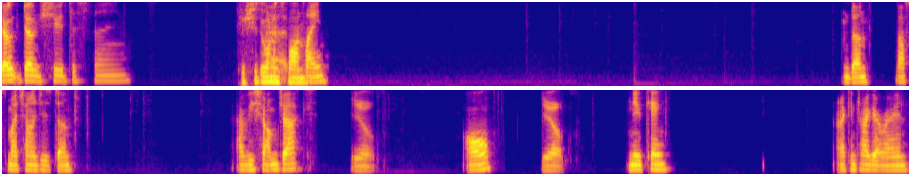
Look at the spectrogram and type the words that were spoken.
Don't don't shoot this thing. Just shoot the one in Uh, spawn. Plane. I'm done. That's my challenge is done. Have you shot him, Jack? Yep. All? Yep. New king? I can try get rain.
